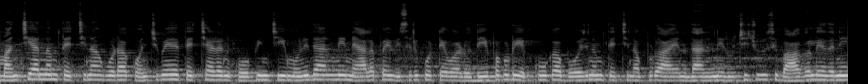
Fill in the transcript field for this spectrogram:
మంచి అన్నం తెచ్చినా కూడా కొంచెమే తెచ్చాడని కోపించి ముని దానిని నేలపై విసిరికొట్టేవాడు దీపకుడు ఎక్కువగా భోజనం తెచ్చినప్పుడు ఆయన దానిని రుచి చూసి బాగలేదని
